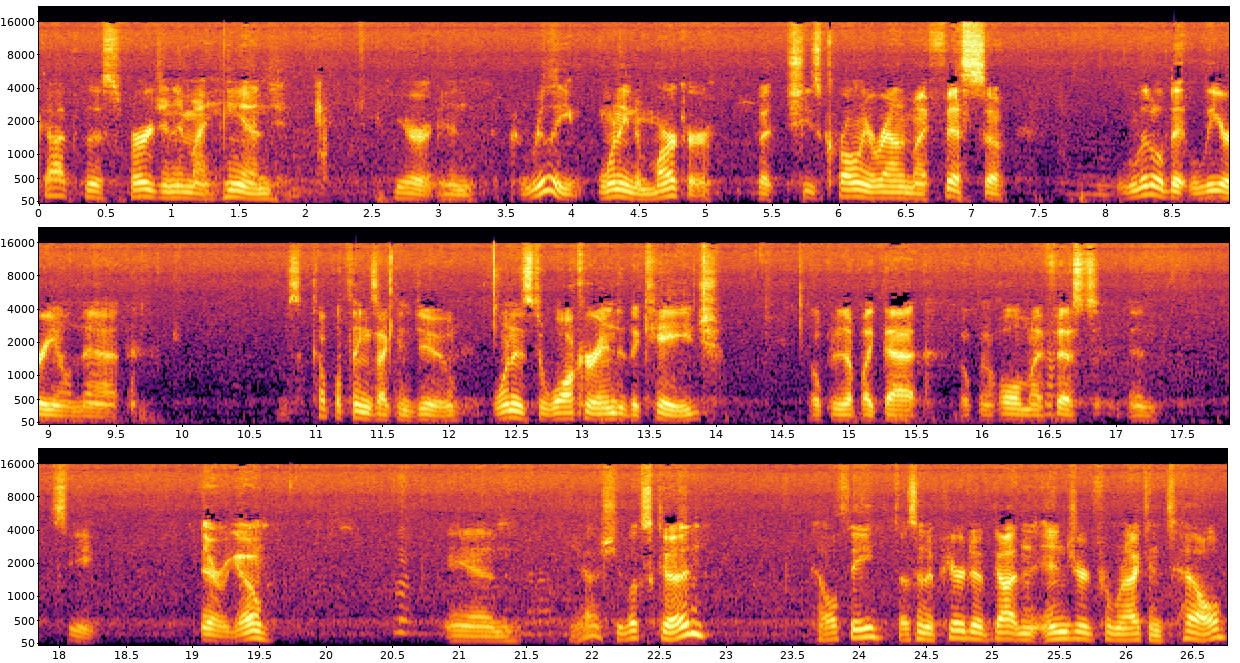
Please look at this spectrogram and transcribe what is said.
got this virgin in my hand here, and I'm really wanting to mark her, but she's crawling around in my fist, so a little bit leery on that. There's a couple things I can do. One is to walk her into the cage, open it up like that, open a hole in my fist, and see. There we go. And yeah, she looks good, healthy. Doesn't appear to have gotten injured from what I can tell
